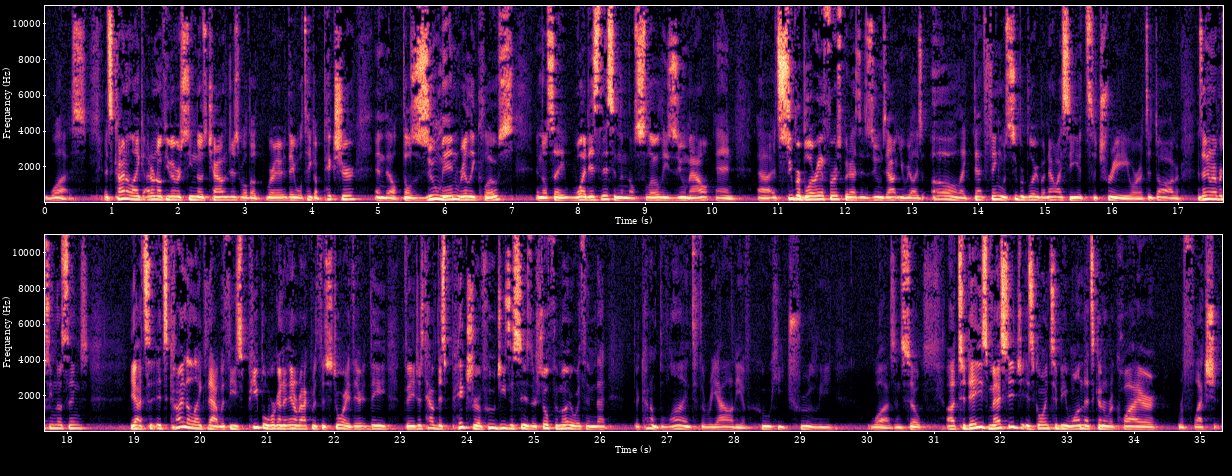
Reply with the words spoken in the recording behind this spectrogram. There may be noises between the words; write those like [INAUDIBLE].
was. It's kind of like I don't know if you've ever seen those challenges where, where they will take a picture and they'll they'll zoom in really close and they'll say what is this and then they'll slowly zoom out and uh, it's super blurry at first, but as it zooms out, you realize, oh, like that thing was super blurry, but now I see it's a tree or it's a dog. Has anyone ever seen those things? Yeah, it's it's kind of like that with these people we're going to interact with this story. They they they just have this picture of who Jesus is. They're so familiar with him that they're kind of blind to the reality of who he truly was. And so uh, today's message is going to be one that's going to require reflection.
